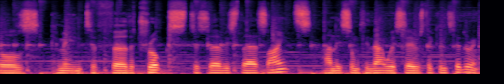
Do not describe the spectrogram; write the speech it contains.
us committing to further trucks to service their sites and it's something that we're seriously considering.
